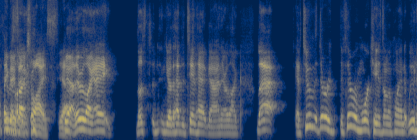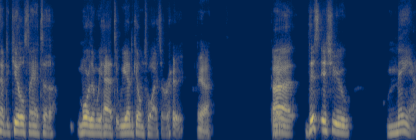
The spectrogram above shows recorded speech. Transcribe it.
I think they said twice. Yeah. Yeah. they were like, "Hey, let's," you know, they had the tin hat guy, and they were like, "That if two if there were if there were more kids on the planet, we would have to kill Santa more than we had to. We had to kill him twice already." Yeah. Uh, this issue, man,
